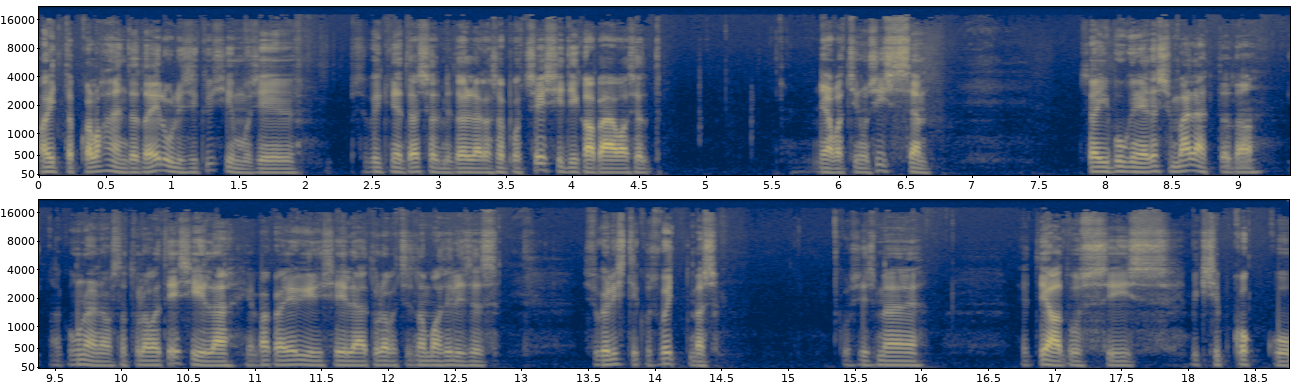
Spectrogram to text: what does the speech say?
aitab ka lahendada elulisi küsimusi, kõik need asjad, millega sa protsessid igapäevaselt, jäävad sinu sisse sa ei pruugi neid asju mäletada, aga unenäos nad tulevad esile ja väga erisile tulevad siis oma sellises sürrealistlikus võtmes, kus siis me teadus siis miksib kokku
